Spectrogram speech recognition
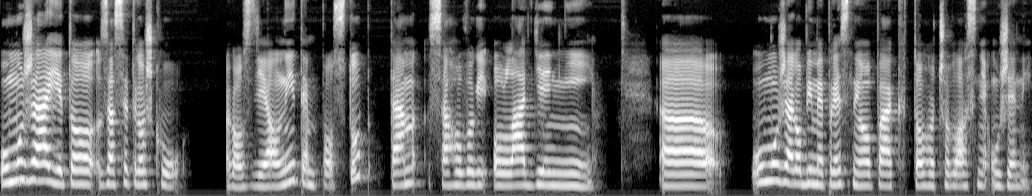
U muža je to zase trošku rozdielný, ten postup. Tam sa hovorí o ladení. Uh, u muža robíme presný opak toho, čo vlastne u ženy.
